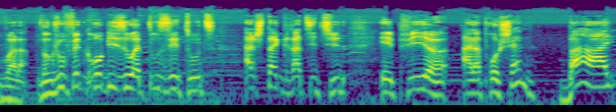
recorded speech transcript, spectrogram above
Voilà. Donc je vous fais de gros bisous à tous et toutes. Hashtag gratitude. Et puis euh, à la prochaine. Bye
